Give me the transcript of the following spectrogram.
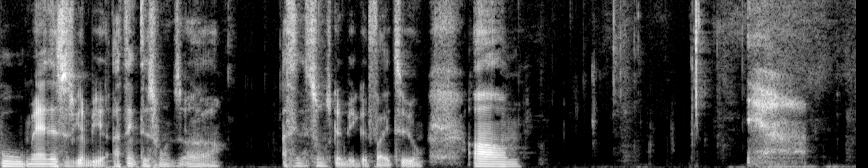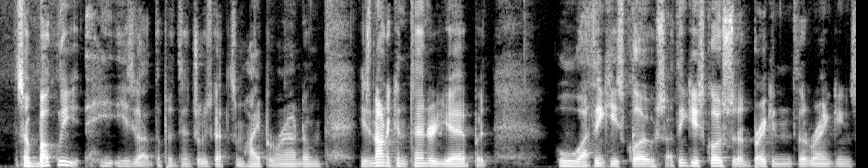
man, this is gonna be. I think this one's. Uh, I think this one's gonna be a good fight too. Um, yeah. So Buckley, he, he's got the potential. He's got some hype around him. He's not a contender yet, but Ooh, I think he's close. I think he's close to breaking into the rankings.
